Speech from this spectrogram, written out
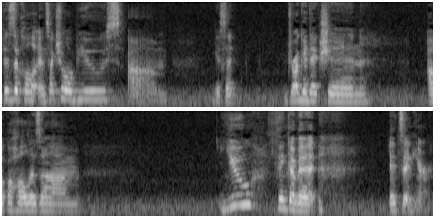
physical and sexual abuse. Um, like I said, drug addiction, alcoholism, you think of it, it's in here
